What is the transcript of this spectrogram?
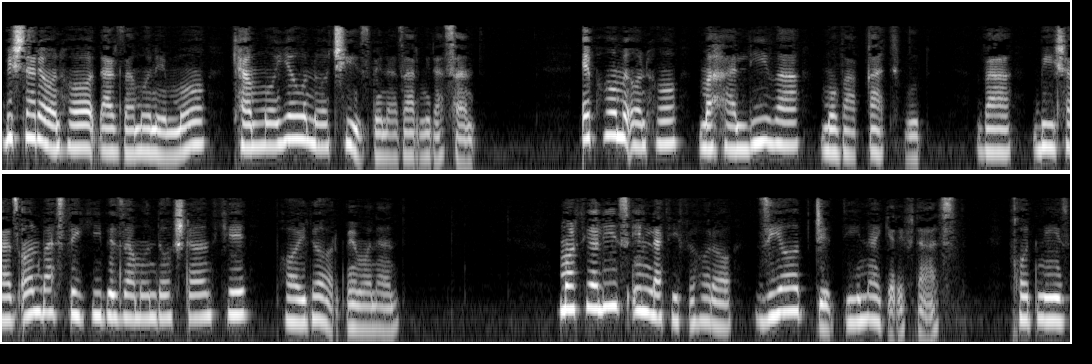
بیشتر آنها در زمان ما کمایه و ناچیز به نظر می رسند. ابهام آنها محلی و موقت بود و بیش از آن بستگی به زمان داشتند که پایدار بمانند. مارتیالیس این لطیفه ها را زیاد جدی نگرفته است. خود نیز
